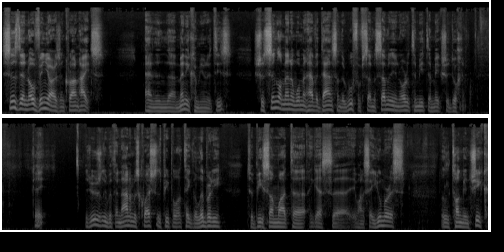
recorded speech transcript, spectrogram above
since there are no vineyards in Crown Heights and in uh, many communities, should single men and women have a dance on the roof of 770 in order to meet and make shidduchim? Okay, usually with anonymous questions, people take the liberty to be somewhat, uh, I guess, uh, you want to say humorous, a little tongue in cheek.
